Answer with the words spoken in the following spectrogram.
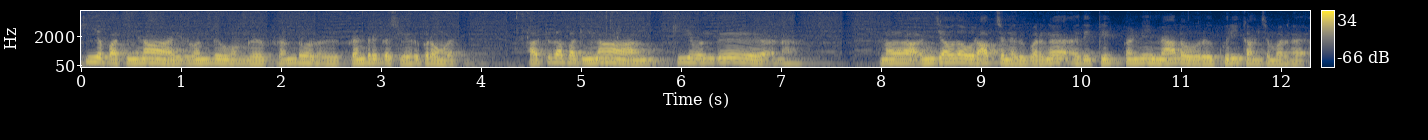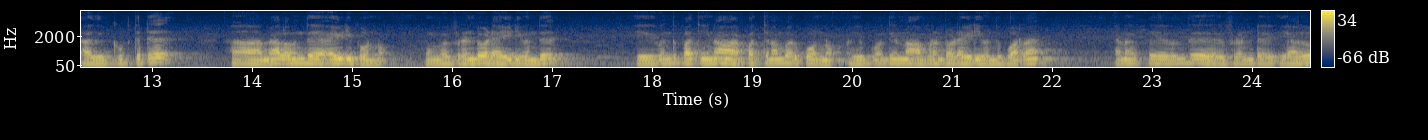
கீயை பார்த்தீங்கன்னா இது வந்து உங்கள் ஃப்ரெண்டோட ஃப்ரெண்ட் ரிக்வஸ்ட்டில் இருக்கிறவங்க. அடுத்ததாக பார்த்தீங்கன்னா கீயை வந்து நான் அஞ்சாவதாக ஒரு ஆப்ஷன் இருக்குது பாருங்கள் அது கிளிக் பண்ணி மேலே ஒரு குறி காமிச்சேன் பாருங்கள் அது கொடுத்துட்டு மேலே வந்து ஐடி போடணும். உங்கள் ஃப்ரெண்டோட ஐடி வந்து இது வந்து பார்த்தீங்கன்னா பத்து நம்பர் போடணும். இப்போ வந்து நான் ஃப்ரெண்டோட ஐடி வந்து போடுறேன். எனக்கு வந்து ஃப்ரெண்டு ஏதோ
